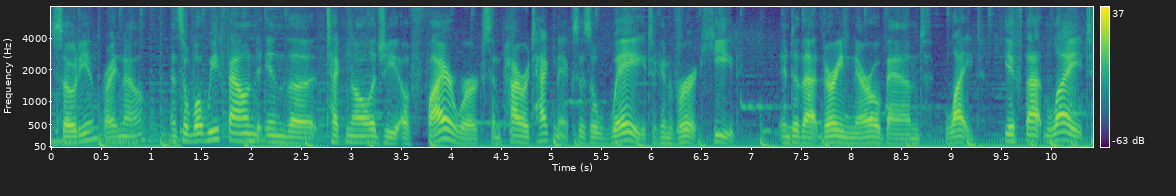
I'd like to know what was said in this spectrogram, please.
sodium right now. And so what we found in the technology of fireworks and pyrotechnics is a way to convert heat into that very narrow band light. If that light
